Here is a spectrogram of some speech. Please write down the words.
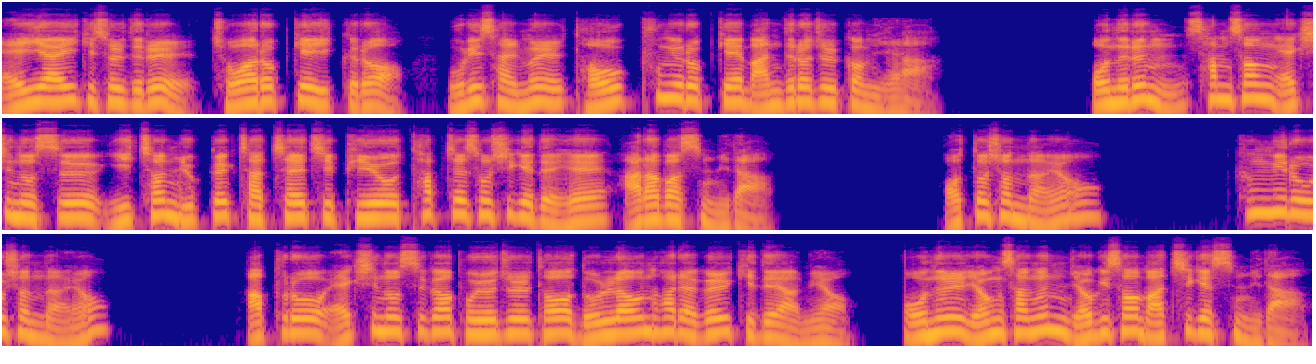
AI 기술들을 조화롭게 이끌어 우리 삶을 더욱 풍요롭게 만들어줄 겁니다. 오늘은 삼성 엑시노스 2600 자체 GPU 탑재 소식에 대해 알아봤습니다. 어떠셨나요? 흥미로우셨나요? 앞으로 엑시노스가 보여줄 더 놀라운 활약을 기대하며 오늘 영상은 여기서 마치겠습니다.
